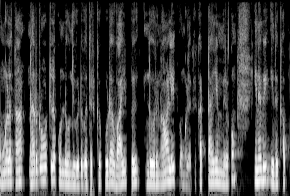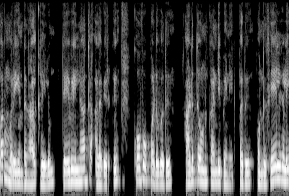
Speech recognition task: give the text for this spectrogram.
உங்களை தான் நர்ரோட்டில் கொண்டு வந்து விடுவதற்கு கூட வாய்ப்பு இந்த ஒரு நாளில் உங்களுக்கு கட்டாயம் இருக்கும். எனவே இதுக்கப்புறம் வருகின்ற நாட்களிலும் தேவையில்லாத அளவிற்கு கோபப்படுவது அடுத்தவனுக்காண்டி போய் நிற்பது போன்ற செயல்களை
